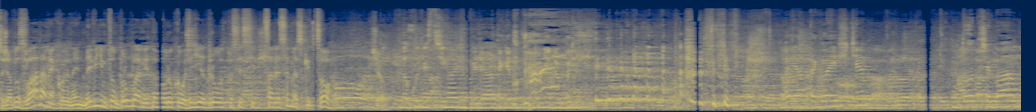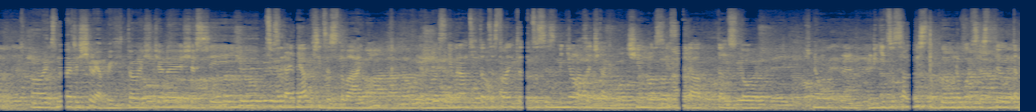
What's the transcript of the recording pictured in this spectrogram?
Což já to zvládám, jako ne, nevidím v tom problém, jednou rukou řídí a druhou prostě si psat SMSky, co? Jo? Dokud nestříháš videa, tak je to pro mě dobrý. Ale já takhle ještě to třeba, no, jak jsme řešili, abych to ještě ne, že si, co se dá dělat při cestování, tak vlastně v rámci toho cestování, to, co jsi zmínil na začátku, čím vlastně se dá ten stop, Většinou lidi, co sami stopují nebo cestují, tak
